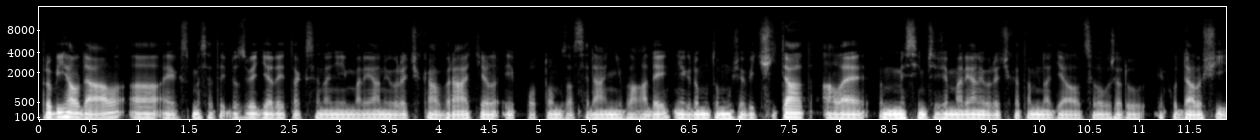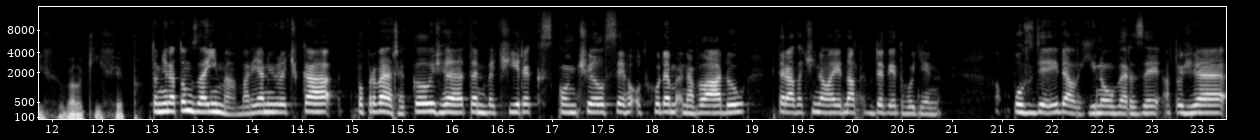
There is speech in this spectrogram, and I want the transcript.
probíhal dál a jak jsme se teď dozvěděli, tak se na něj Marian Jurečka vrátil i po tom zasedání vlády. Někdo mu to může vyčítat, ale myslím si, že Marian Jurečka tam nadělal celou řadu jako dalších velkých chyb. To mě na tom zajímá. Marian Jurečka poprvé řekl, že ten večírek skončil s jeho odchodem na vládu, která začínala jednat v 9 hodin. Později dal jinou verzi a to, že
